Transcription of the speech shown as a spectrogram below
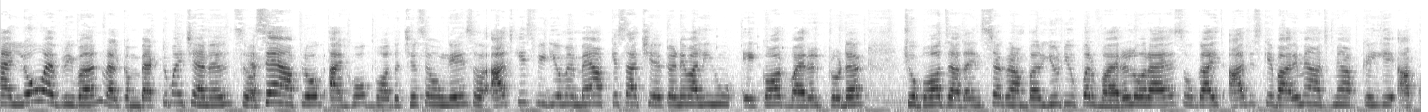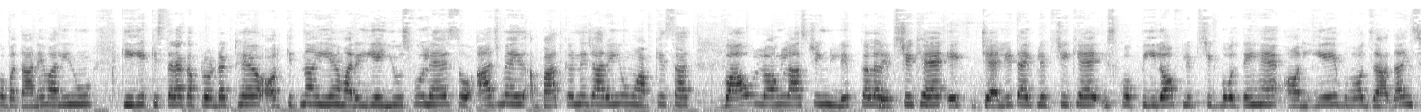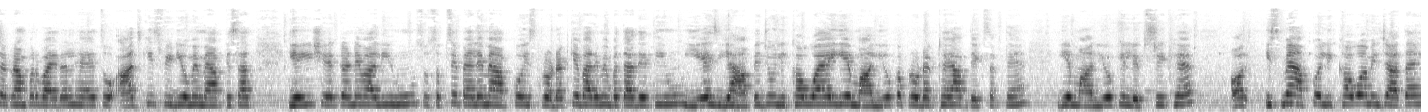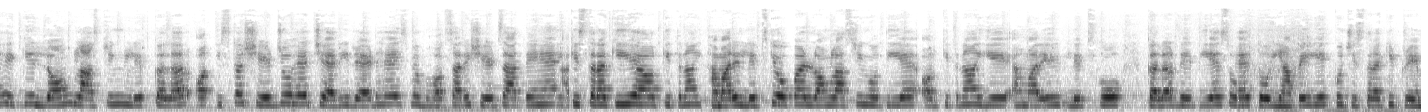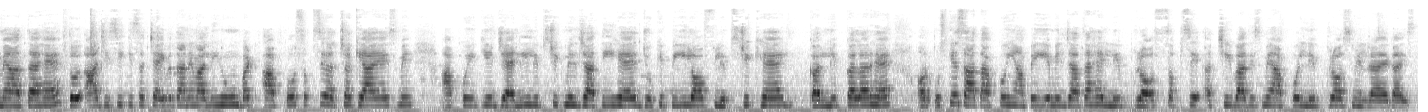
Hello everyone welcome back to my channel so ऐसे हैं आप लोग. आई होप बहुत अच्छे से होंगे. सो so, आज की इस वीडियो में मैं आपके साथ शेयर करने वाली हूँ एक और वायरल प्रोडक्ट जो बहुत ज़्यादा इंस्टाग्राम पर यूट्यूब पर वायरल हो रहा है। सो so गाइज़ आज इसके बारे में आज मैं आपके लिए आपको बताने वाली हूँ कि ये किस तरह का प्रोडक्ट है और कितना ये हमारे लिए यूजफुल है। सो so, आज मैं बात करने जा रही हूँ आपके साथ। Wow long lasting lip colour lipstick है। एक जेली टाइप लिपस्टिक है। इसको पील ऑफ़ लिपस्टिक बोलते हैं और ये बहुत ज़्यादा इंस्टाग्राम पर वायरल है। तो आज की इस वीडियो में मैं आपके साथ यही शेयर करने वाली हूँ। सो so, सबसे पहले मैं आपको इस प्रोडक्ट के बारे में बता देती हूँ। ये यहाँ पे जो लिखा हुआ है, ये मालियो का प्रोडक्ट है। आप देख सकते हैं। ये मानियो की लिपस्टिक है। और इसमें आपको लिखा हुआ मिल जाता है कि लॉन्ग लास्टिंग लिप कलर और इसका शेड जो है चेरी रेड है। इसमें बहुत सारे शेड्स आते हैं। किस तरह की है और कितना हमारे लिप्स के ऊपर लॉन्ग लास्टिंग होती है और कितना ये हमारे लिप्स को कलर देती है। सो तो यहाँ पे ये कुछ इस तरह की ट्रे में आता है। तो आज इसी की सच्चाई बताने वाली हूँ। बट आपको सबसे अच्छा क्या है? इसमें आपको एक ये जेली लिपस्टिक मिल जाती है, जो कि पील ऑफ़ लिपस्टिक है लिप कलर है। और उसके साथ आपको यहाँ पे ये मिल जाता है लिप ग्लॉस सबसे अच्छी बात इसमें आपको लिप ग्लॉस मिल रहा है। गाइस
